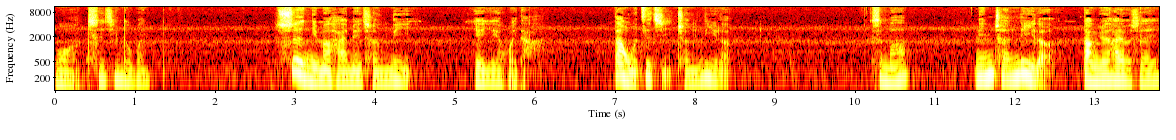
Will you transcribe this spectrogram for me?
我吃惊地问：“是你们还没成立？”爷爷回答：“但我自己成立了。”“什么？您成立了？党员还有谁？”“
